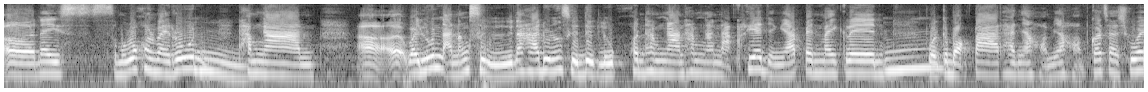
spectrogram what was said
เอ่อในสมมุติว่าคนวัยรุ่นทำงานเอ่อเอ่อวัยรุ่นอ่านหนังสือนะคะ ดูหนังสือดึกหรือคนทำงานทำงานหนักเครียดอย่างเงี้ยเป็นไมเกรนปวดกระบอกตาทานยาหอมยาหอมก็จะช่วย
